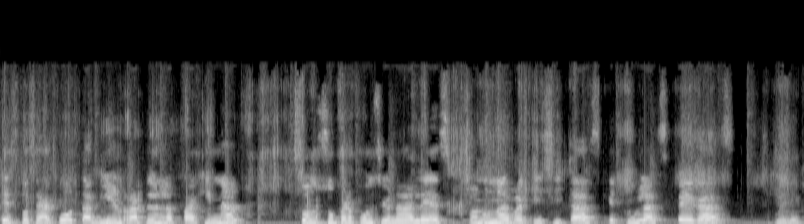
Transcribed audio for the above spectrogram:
esto se agota bien rápido en la página. Son súper funcionales, son unas repisitas que tú las pegas, miren,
